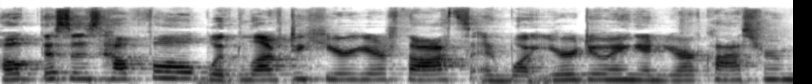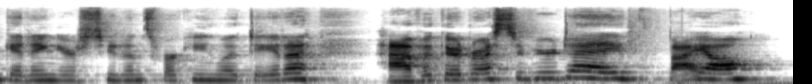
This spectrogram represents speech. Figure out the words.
Hope this is helpful. Would love to hear your thoughts and what you're doing in your classroom, getting your students working with data. Have a good rest of your day. Bye, y'all.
